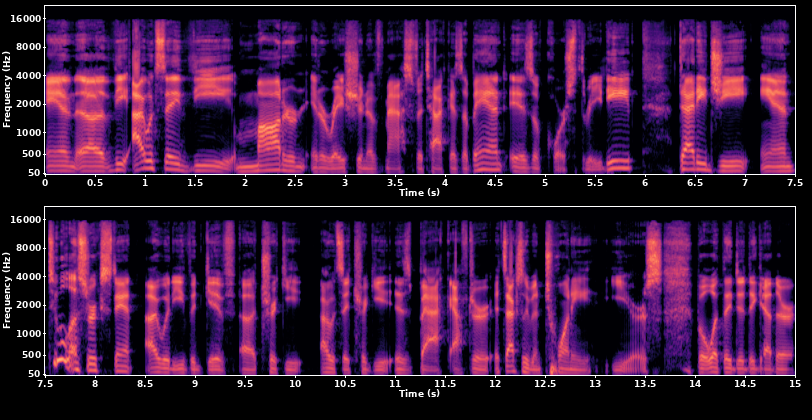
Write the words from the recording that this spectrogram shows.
And uh, the I would say the modern iteration of Massive Attack as a band is of course 3D, Daddy G, and to a lesser extent, I would even give uh, Tricky. I would say Tricky is back after it's actually been 20 years, but what they did together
